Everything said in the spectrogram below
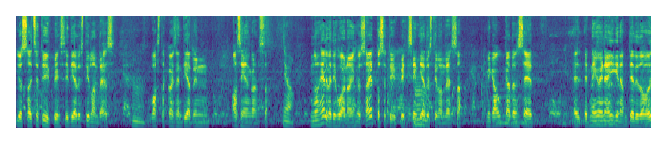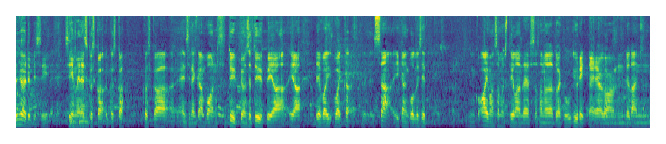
jos sait se tyyppi siinä tietyssä tilanteessa mm. vastakkaisen tietyn asian kanssa. Joo. Mutta on helvetin huonoin, jos sä et ole se tyyppi siinä mm. tietyssä tilanteessa, mikä on käytännössä se, että et, et ne ei ole enää ikinä tietyllä tavalla hyödyllisiä siinä mm. mielessä, koska, koska koska ensinnäkään vaan se tyyppi on se tyyppi ja, ja, ja vaikka sä ikään kuin olisit niin kuin aivan samassa tilanteessa, sanotaan, että vaikka yrittäjä, joka on jotain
